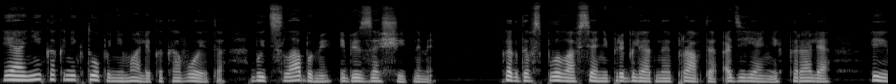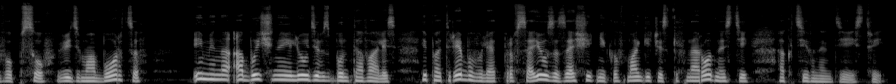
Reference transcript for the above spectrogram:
и они, как никто, понимали, каково это — быть слабыми и беззащитными. Когда всплыла вся неприглядная правда о деяниях короля и его псов-ведьмоборцев, именно обычные люди взбунтовались и потребовали от профсоюза защитников магических народностей активных действий.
